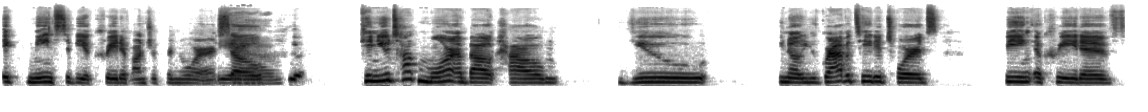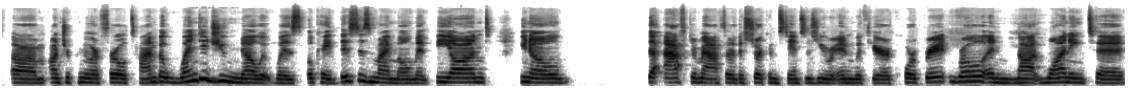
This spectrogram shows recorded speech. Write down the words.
it means to be a creative entrepreneur. Yeah. So, can you talk more about how you, you know, you gravitated towards being a creative um, entrepreneur for a time, but when did you know it was okay? This is my moment beyond, you know, the aftermath or the circumstances you were in with your corporate role and not wanting to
